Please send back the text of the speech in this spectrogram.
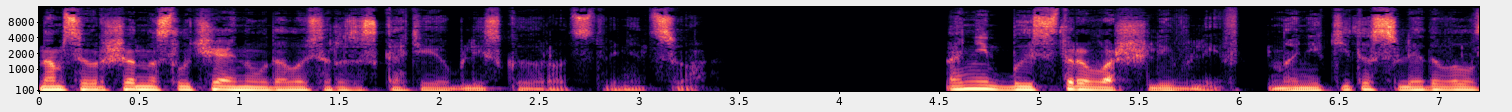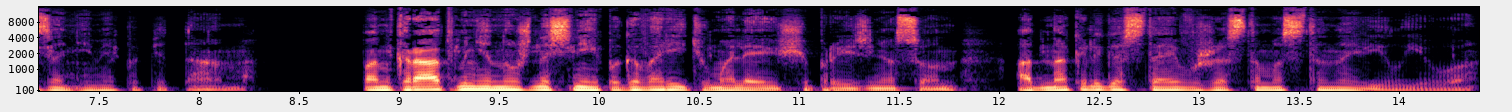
Нам совершенно случайно удалось разыскать ее близкую родственницу. Они быстро вошли в лифт, но Никита следовал за ними по пятам. «Панкрат, мне нужно с ней поговорить», — умоляюще произнес он. Однако Легостаев жестом остановил его.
